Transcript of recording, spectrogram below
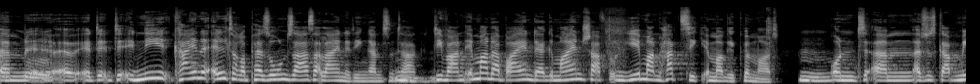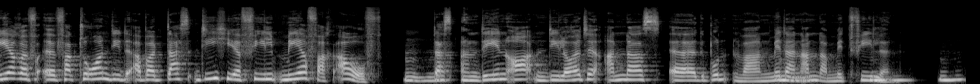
ähm, mhm. äh, äh, nie, keine ältere Person saß alleine den ganzen Tag. Mhm. Die waren immer dabei in der Gemeinschaft und jemand hat sich immer gekümmert. Mhm. Und ähm, also es gab mehrere äh, Faktoren, die, aber das, die hier fiel mehrfach auf. Mhm. Dass an den Orten die Leute anders äh, gebunden waren, miteinander, mit vielen. Mhm.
